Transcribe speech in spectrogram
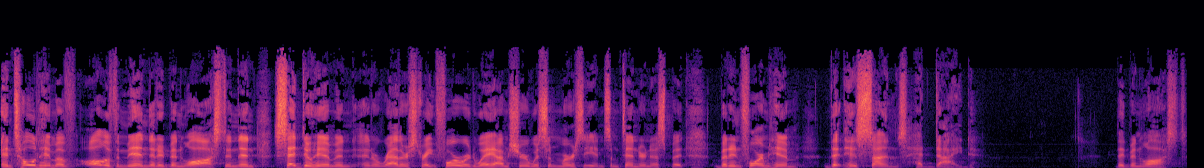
and told him of all of the men that had been lost, and then said to him in, in a rather straightforward way, I'm sure with some mercy and some tenderness, but, but informed him that his sons had died. They'd been lost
